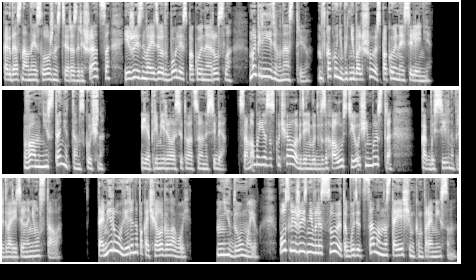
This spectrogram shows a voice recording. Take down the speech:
когда основные сложности разрешатся и жизнь войдет в более спокойное русло, мы переедем в Настрию, в какое-нибудь небольшое спокойное селение. Вам не станет там скучно?» Я примерила ситуацию на себя. Сама бы я заскучала где-нибудь в захолустье очень быстро, как бы сильно предварительно не устала. Тамира уверенно покачала головой. «Не думаю. После жизни в лесу это будет самым настоящим компромиссом.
